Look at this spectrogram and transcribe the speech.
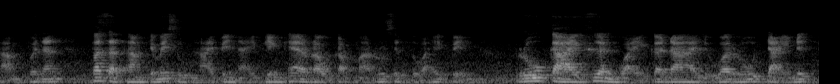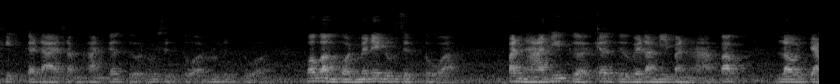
ธรรม เพราะนั้นพระสัทธรรมจะไม่สูญหายไปไหน เพียงแค่เรากลับมารู้สึกตัวให้เป็น รู้กายเคลื่อนไหวก็ได้ หรือว่ารู้ใจนึกคิดก็ได้สำคัญก็คือรู้สึกตัวรู้สึกตัว เพราะบางคนไม่ได้รู้สึกตัว ปัญหาที่เกิดก็คือเวลามีปัญหาปั๊บ เราจะ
